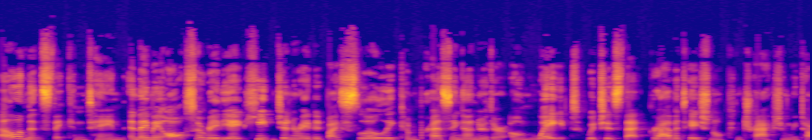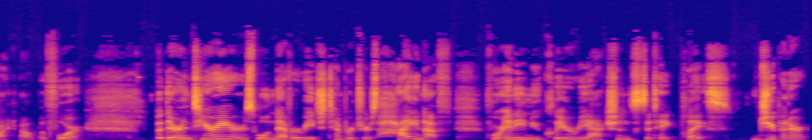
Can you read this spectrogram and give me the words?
elements they contain, and they may also radiate heat generated by slowly compressing under their own weight, which is that gravitational contraction we talked about before. But their interiors will never reach temperatures high enough for any nuclear reactions to take place. Jupiter,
